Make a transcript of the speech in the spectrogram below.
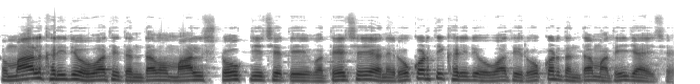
તો માલ ખરીદ્યો હોવાથી ધંધામાં માલ સ્ટોક જે છે તે વધે છે અને રોકડથી ખરીદ્યો હોવાથી રોકડ ધંધામાંથી જાય છે.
